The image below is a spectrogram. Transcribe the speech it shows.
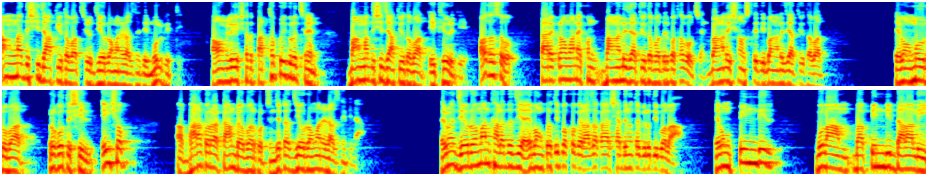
বাংলাদেশি জাতীয়তাবাদ ছিল জিয়াউর রহমানের রাজনীতির মূল ভিত্তি। আওয়ামী লীগের সাথে পার্থক্যই করেছিলেন বাংলাদেশি জাতীয়তাবাদ এই থিওরি দিয়ে। অথচ তারেক রহমান এখন বাঙালি জাতীয়তাবাদের কথা বলছেন। বাঙালি সংস্কৃতি, বাঙালি জাতীয়তাবাদ এবং মৌলবাদ, প্রগতিশীল, এইসব ভাড়া করা টার্ম ব্যবহার করছেন, যেটা জিয়াউর রহমানের রাজনীতি না। এর মানে জিয়াউর রহমান, খালেদা জিয়া এবং প্রতিপক্ষকে রাজাকার, স্বাধীনতা বিরোধী বলা এবং পিন্ডির গোলাম বা পিন্ডির দালালি,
